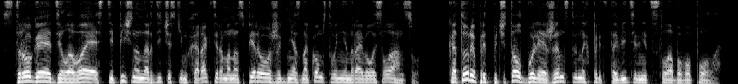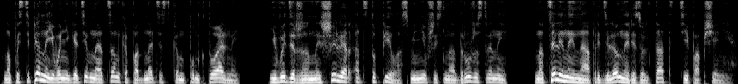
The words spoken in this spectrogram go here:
Строгая, деловая, с типично нордическим характером она с первого же дня знакомства не нравилась Лансу, который предпочитал более женственных представительниц слабого пола. Но постепенно его негативная оценка под натиском пунктуальной и выдержанный Шиллер отступила, сменившись на дружественный, нацеленный на определенный результат тип общения.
